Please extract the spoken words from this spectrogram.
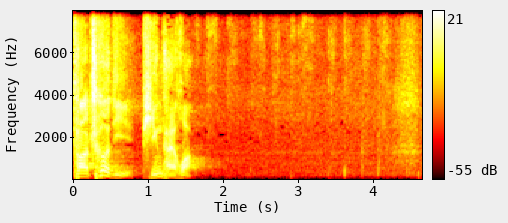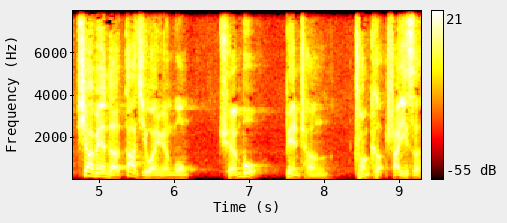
它彻底平台化。下面的大几万员工全部变成创客，啥意思？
